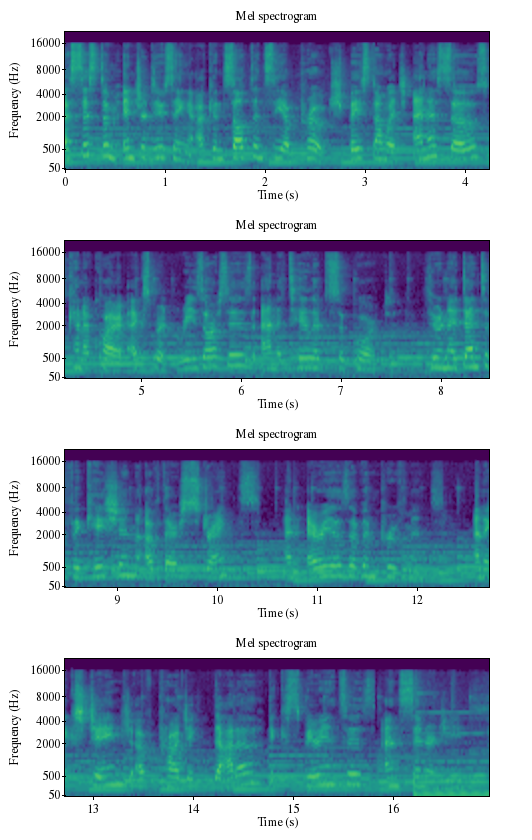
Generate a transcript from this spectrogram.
A system introducing a consultancy approach based on which NSOs can acquire expert resources and a tailored support through an identification of their strengths and areas of improvement, an exchange of project data, experiences, and synergies.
